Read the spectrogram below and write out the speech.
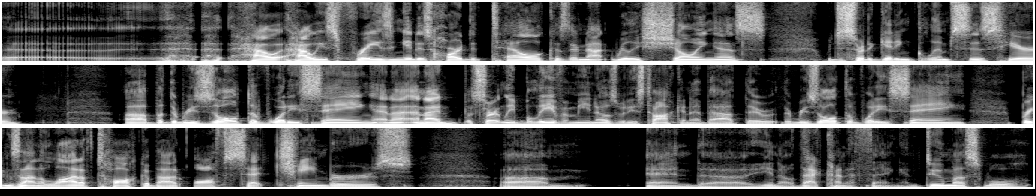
uh, how how he's phrasing it is hard to tell because they're not really showing us. We're just sort of getting glimpses here. Uh, but the result of what he's saying, and I, and I certainly believe him, he knows what he's talking about. The, the result of what he's saying brings on a lot of talk about offset chambers, um, and uh, you know that kind of thing. And Dumas will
